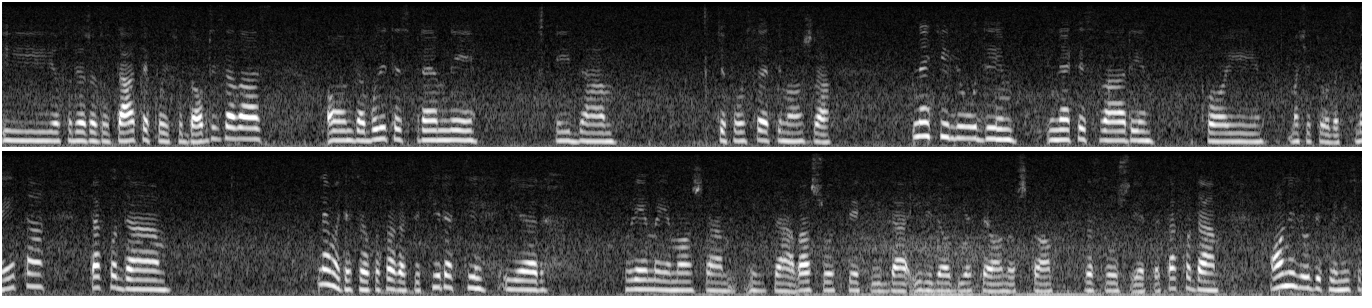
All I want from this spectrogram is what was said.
i ostavljati rezultate koji su dobri za vas, onda budite spremni i da će postojati možda neki ljudi i neke stvari koji će to da smeta. Tako da nemojte se oko toga sekirati jer vrijeme je možda i za vaš uspjeh i da i vi dobijete ono što zaslužujete. Tako da oni ljudi koji nisu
